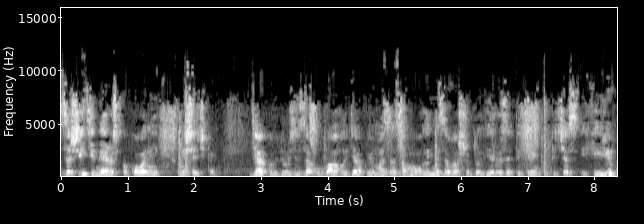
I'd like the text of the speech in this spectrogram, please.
Зашиті, не розпаковані мішечки. Дякую, друзі, за увагу. Дякуємо за замовлення, за вашу довіру, за підтримку під час ефірів.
